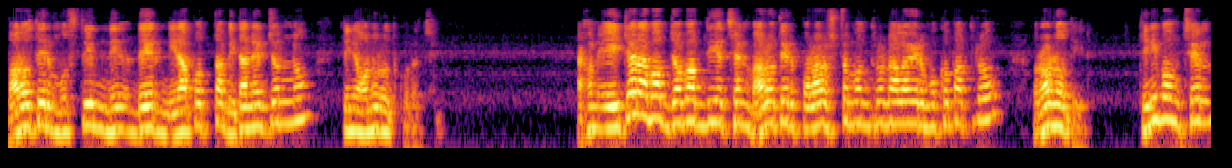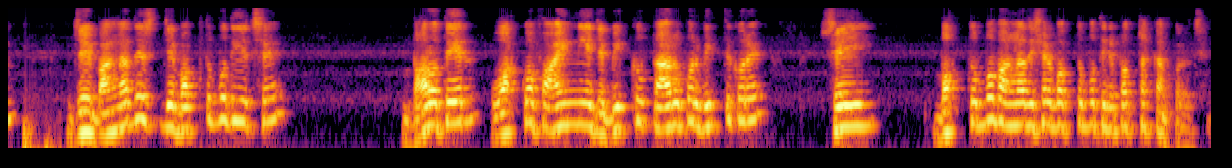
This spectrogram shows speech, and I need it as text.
ভারতের মুসলিমদের নিরাপত্তা বিধানের জন্য তিনি অনুরোধ করেছেন। এখন এইটার আবাব জবাব দিয়েছেন ভারতের পররাষ্ট্র মন্ত্রণালয়ের মুখপাত্র রণধীর। তিনি বলছেন যে বাংলাদেশ যে বক্তব্য দিয়েছে, ভারতের ওয়াকফ আইন নিয়ে যে বিক্ষোভ তার উপর ভিত্তি করে, সেই বক্তব্য, বাংলাদেশের বক্তব্য তিনি প্রত্যাখ্যান করেছেন।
